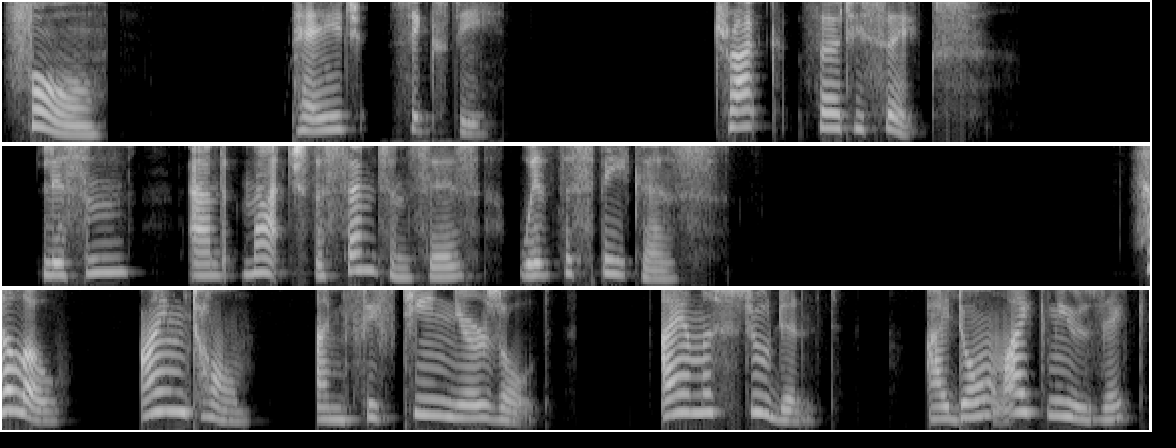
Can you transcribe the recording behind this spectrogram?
4. Page 60. Track 36. Listen and match the sentences with the speakers. Hello, I'm Tom. I'm 15 years old. I am a student. I don't like music.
